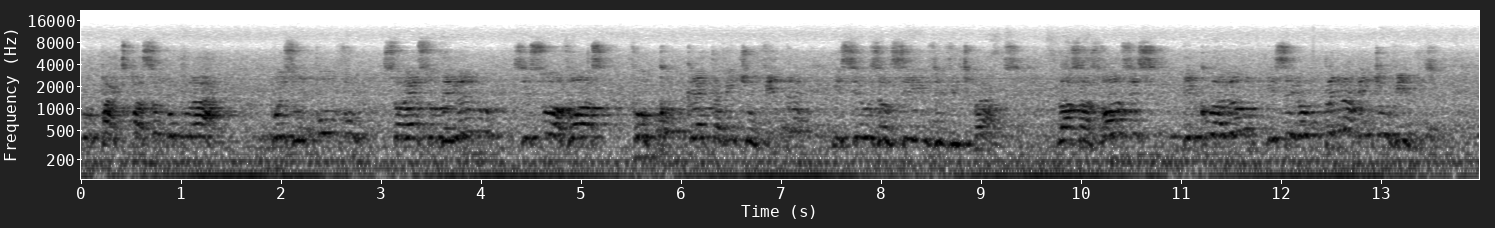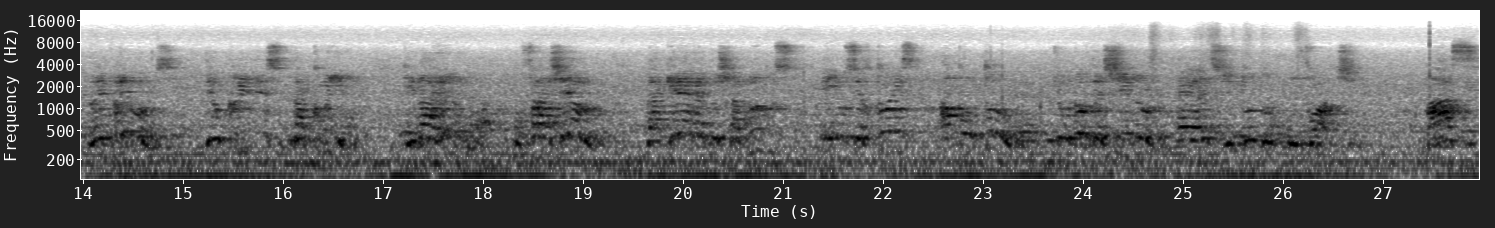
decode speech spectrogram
por participação popular, pois o povo só é soberano se sua voz for concretamente ouvida e seus anseios efetivados. Nossas vozes ecoarão e serão plenamente ouvidas. Lembremos de Euclides da Cunha, que narrando o flagelo da guerra dos canudos em os sertões, apontou que o nordestino é, antes de tudo, um forte. Mas,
